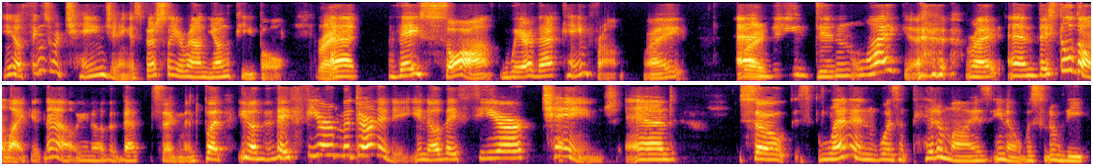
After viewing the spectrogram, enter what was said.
you know things were changing especially around young people. Right. And they saw where that came from right? And right. they didn't like it right? And they still don't like it now you know that, that segment. But you know they fear modernity you know they fear change. And so Lennon was epitomized, you know, was sort of the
